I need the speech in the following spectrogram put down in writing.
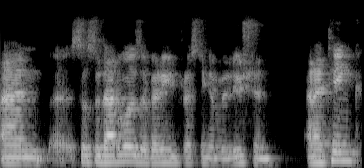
and uh, so so that was a very interesting evolution. And i think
